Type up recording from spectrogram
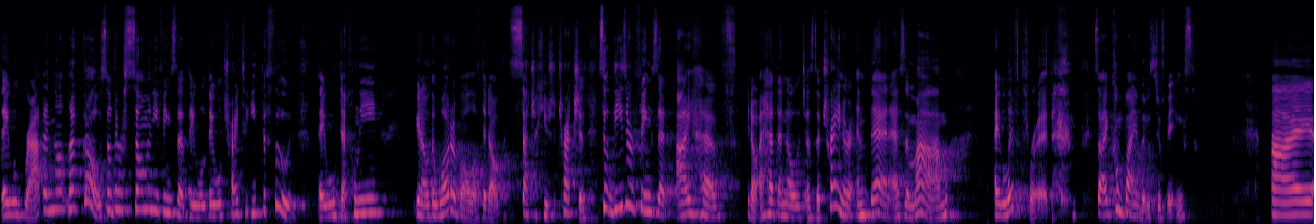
They will grab and not let go. So there are so many things that they will they will try to eat the food. They will definitely you know the water ball of the dog it's such a huge attraction so these are things that i have you know i had that knowledge as the trainer and then as a mom i lived through it so i combine those two things I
